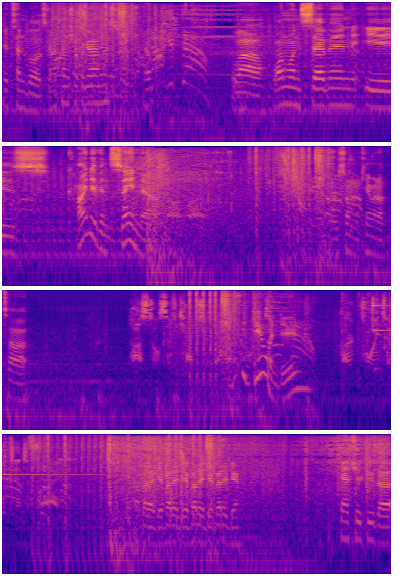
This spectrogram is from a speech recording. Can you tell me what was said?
Get 10 bullets. Can I finish up a guy on this? Yep. Target down! Wow, 117 is kind of insane now. Oh, there's someone coming up top. Hostiles have captured What are you doing, dude? Hardpoint identified. Oh, bad idea, bad idea, bad idea, bad idea. Can't shoot through that.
